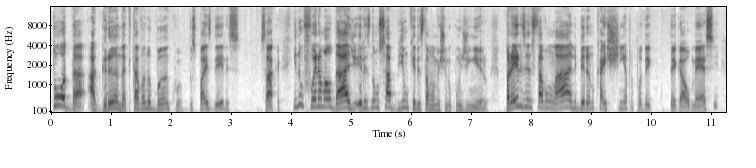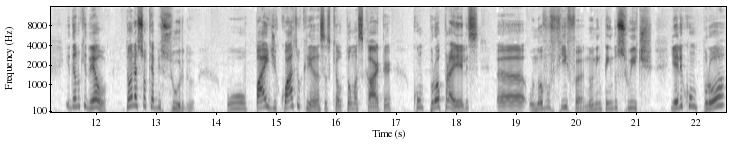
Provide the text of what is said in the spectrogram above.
toda a grana que tava no banco dos pais deles. Saca? E não foi na maldade, eles não sabiam que eles estavam mexendo com dinheiro. Para eles, eles estavam lá liberando caixinha para poder pegar o Messi e dando o que deu. Então, olha só que absurdo. O pai de quatro crianças, que é o Thomas Carter, comprou para eles uh, o novo FIFA no Nintendo Switch. E ele comprou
